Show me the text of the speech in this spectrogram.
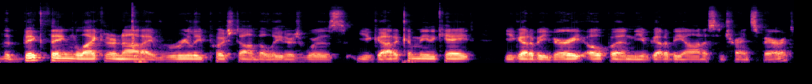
the big thing, like it or not, I really pushed on the leaders was you got to communicate. You got to be very open. You've got to be honest and transparent.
